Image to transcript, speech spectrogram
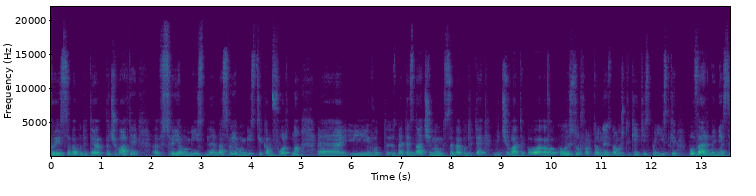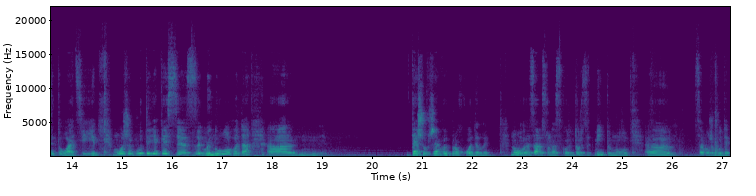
ви себе будете почувати в своєму місці, на своєму місці комфортно і от, знаєте, значимим себе будете відчувати. По колесу фортуни знову ж таки якісь поїздки, повернення ситуації може бути якесь е, з минулого, да? те, що вже ви проходили. Ну, е, зараз у нас коридор затмінь, тому е, це може бути.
